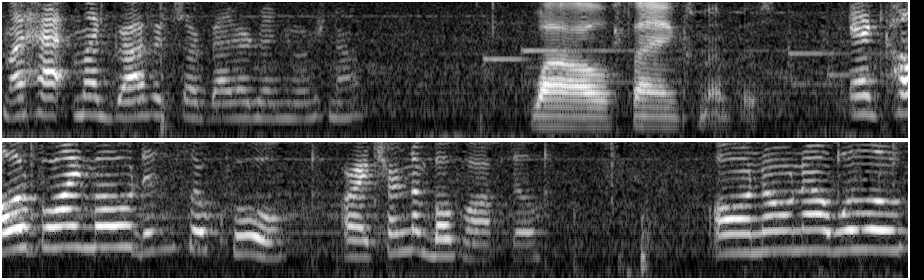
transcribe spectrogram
My hat, My graphics are better than yours now. Wow, thanks, Memphis. And colorblind mode, this is so cool. Alright, turn them both off though. Oh no, now Willow's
